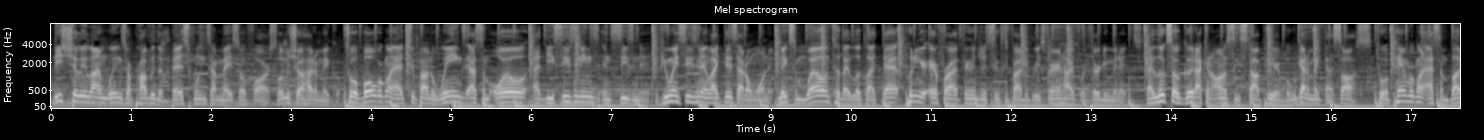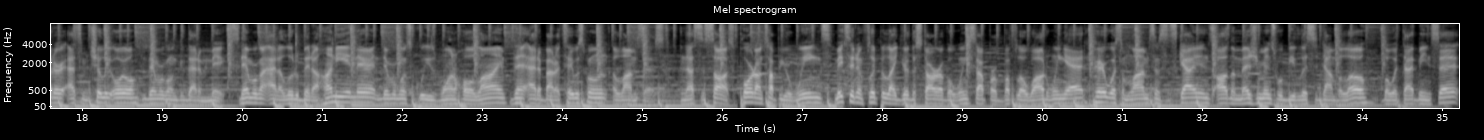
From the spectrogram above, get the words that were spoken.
These chili lime wings are probably the best wings I've made so far, so let me show you how to make them. To a bowl, we're gonna add two pound of wings, add some oil, add these seasonings, and season it. If you ain't seasoning it like this, I don't want it. Mix them well until they look like that. Put in your air fryer at 365 degrees Fahrenheit for 30 minutes. They look so good, I can honestly stop here, but we gotta make that sauce. To a pan, we're gonna add some butter, add some chili oil, then we're gonna give that a mix. Then we're gonna add a little bit of honey in there, and then we're gonna squeeze one whole lime, then add about a tablespoon of lime zest. And that's the sauce. Pour it on top of your wings, mix it and flip it like you're the star of a Wingstop or Buffalo Wild Wing ad. Pair it with some limes and some scallions. All the measurements will be listed down below. But with that being said,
